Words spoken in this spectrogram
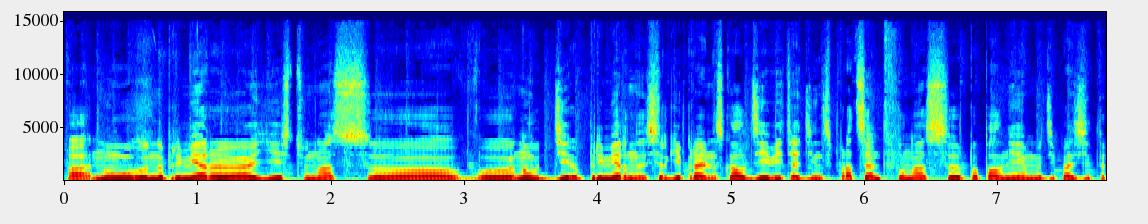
А, ну, например, э, есть у нас э, в, ну, де, примерно, Сергей правильно сказал, 9-11% у нас э, пополняемые депозиты.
